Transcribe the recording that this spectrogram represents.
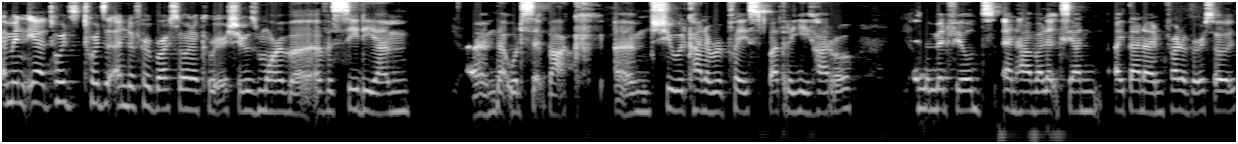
I mean, yeah, towards towards the end of her Barcelona career, she was more of a of a CDM yeah. um, that would sit back. Um, she would kind of replace Patri Guijarro yeah. in the midfield and have Alexia and Aitana in front of her. So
